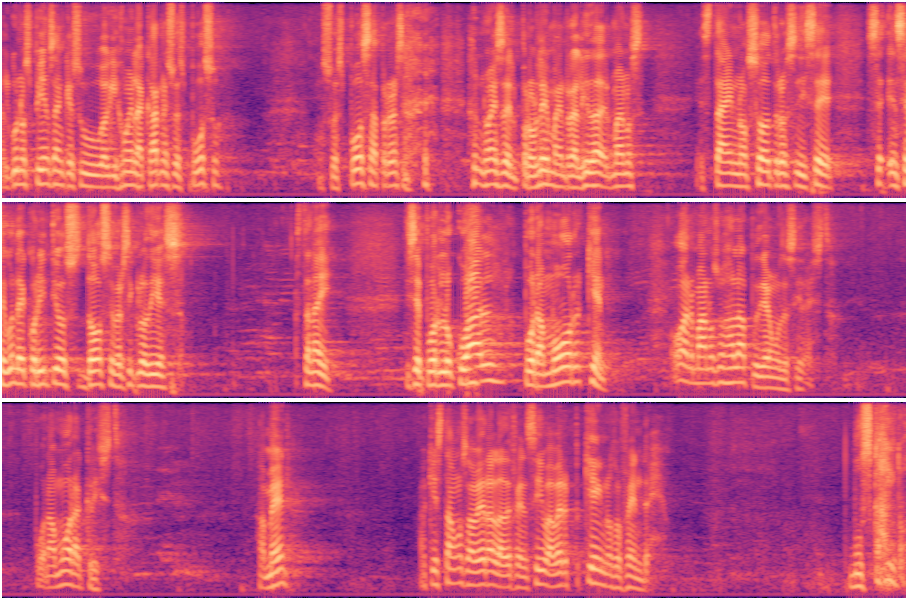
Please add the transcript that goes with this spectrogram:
Algunos piensan que su aguijón en la carne es su esposo o su esposa, pero eso no es el problema en realidad, hermanos. Está en nosotros. Dice en 2 Corintios 12, versículo 10. Están ahí. Dice, por lo cual, por amor, ¿quién? Oh, hermanos, ojalá pudiéramos decir esto. Por amor a Cristo. Amén. Aquí estamos a ver a la defensiva, a ver quién nos ofende. Buscando.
